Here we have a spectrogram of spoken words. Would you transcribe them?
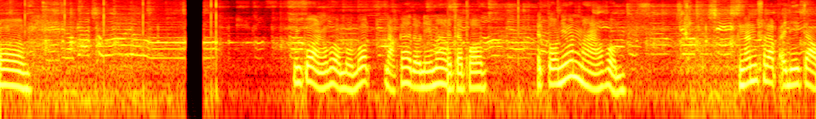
ก็เมื่อก่อนครับผม ผมก็หนักได้ตัวนี้มากแต่พอไอตัวนี้มันมาครับผม นั้นสำหรับไอดีเก่า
